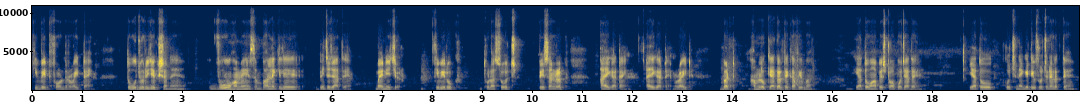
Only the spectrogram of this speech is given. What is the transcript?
कि wait for the right time तो वो जो रिजेक्शन है वो हमें संभालने के लिए भेजे जाते हैं बाय नेचर कि भी रुक थोड़ा सोच पेशन रख आएगा टाइम आएगा टाइम राइट बट हम लोग क्या करते हैं काफ़ी बार? या तो वहाँ पे स्टॉप हो जाते हैं या तो कुछ नेगेटिव सोचने लगते हैं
